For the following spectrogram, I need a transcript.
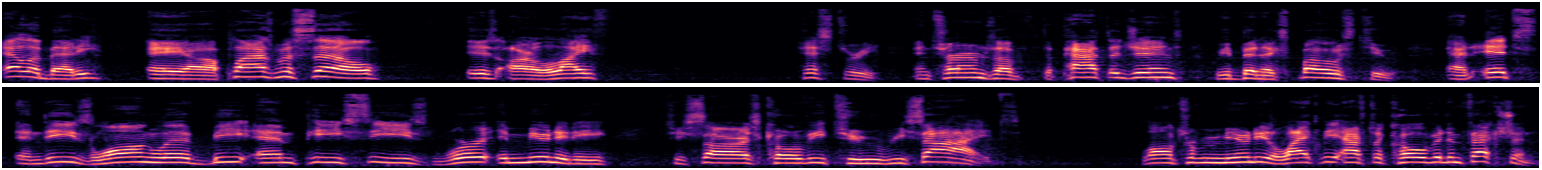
Ellebedy, a uh, plasma cell is our life history in terms of the pathogens we've been exposed to. And it's in these long lived BMPCs where immunity to SARS CoV 2 resides. Long term immunity likely after COVID infection.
